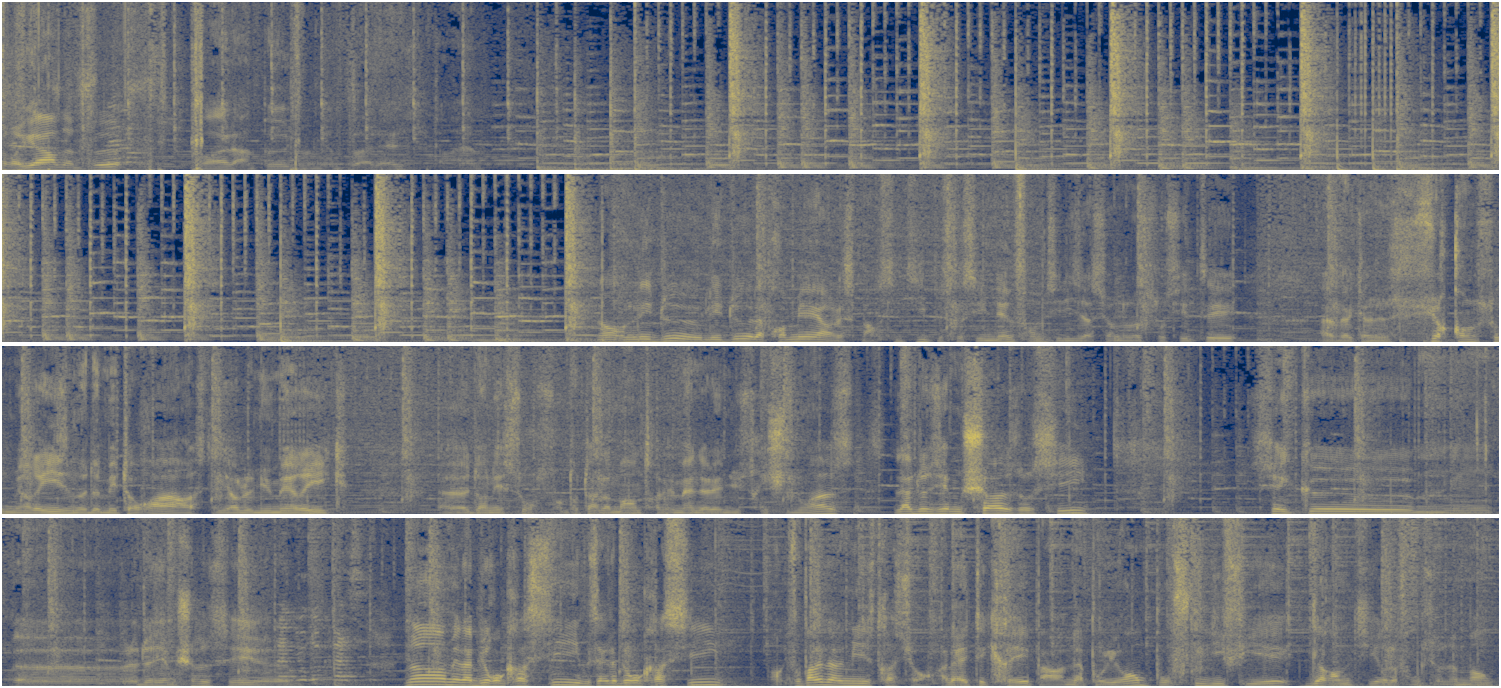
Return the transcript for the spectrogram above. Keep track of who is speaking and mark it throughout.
Speaker 1: je regarde un peu. Voilà, un peu, je me mets un peu à l'aise quand même. Non, les deux, les deux, la première, le Smart City, parce que c'est une infantilisation de notre société avec un surconsommérisme de métaux rares, c'est-à-dire le numérique, euh, dont les sources sont totalement entre les mains de l'industrie chinoise. La deuxième chose aussi, c'est que. euh, la deuxième chose, c'est. euh, non, mais la bureaucratie, vous savez, la bureaucratie, il faut parler de l'administration. Elle a été créée par Napoléon pour fluidifier, garantir le fonctionnement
